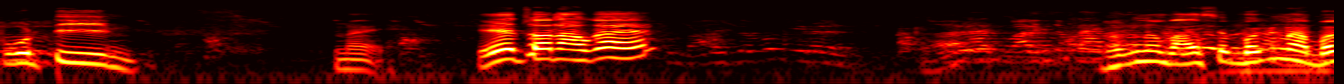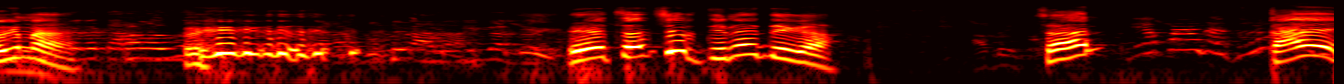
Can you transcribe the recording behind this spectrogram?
प्रोटीन. नाही. हे तो नाव काय? बघ ना बायस बघ ना बघ ना. हे चल शर्ती नाही ते का? चल. काय?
